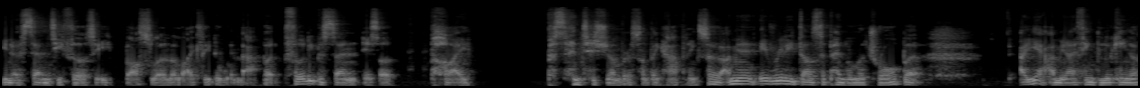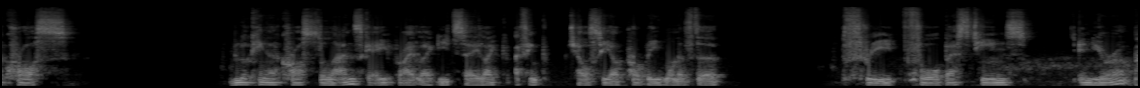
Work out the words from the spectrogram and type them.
you know, 70-30 Barcelona likely to win that. But 30% is a high percentage number of something happening. So, I mean, it, it really does depend on the draw, but uh, yeah, I mean, I think looking across, looking across the landscape, right? Like you'd say, like I think Chelsea are probably one of the three, four best teams in Europe,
